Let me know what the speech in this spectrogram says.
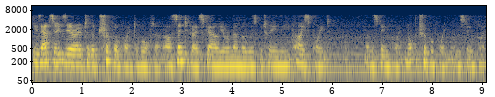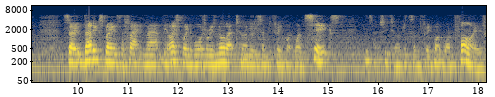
is absolute zero to the triple point of water. Our centigrade scale, you remember, was between the ice point and the steam point, not the triple point and the steam point. So that explains the fact that the ice point of water is not at 273.16, it's actually 273.15.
